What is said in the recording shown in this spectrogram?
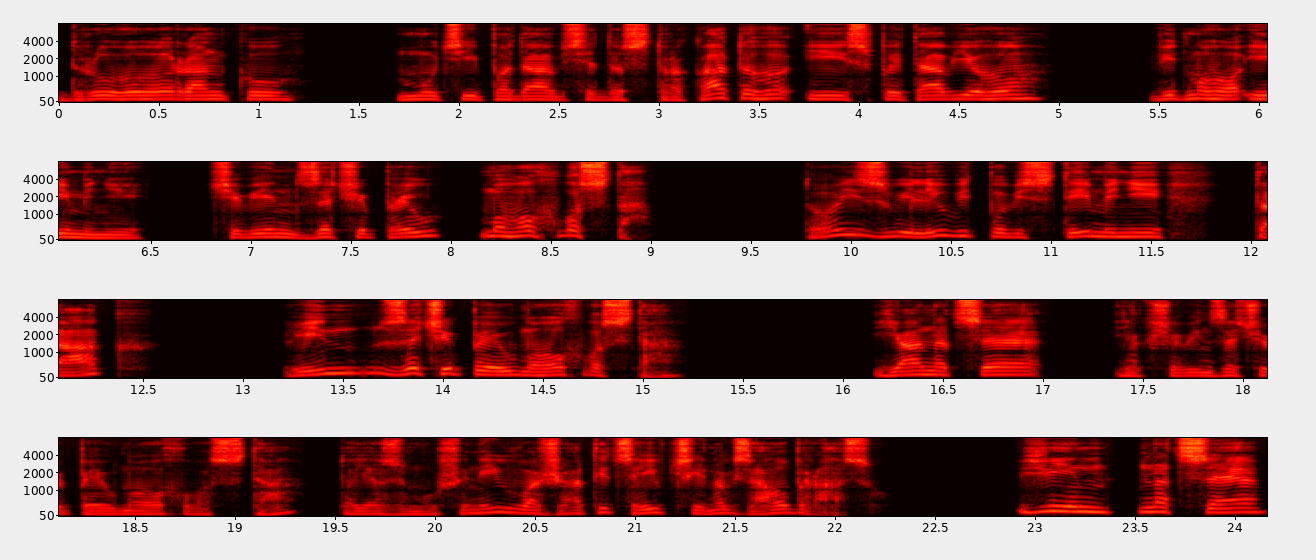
Другого ранку Муцій подався до строкатого і спитав його від мого імені, чи він зачепив мого хвоста. Той звелів відповісти мені так, він зачепив мого хвоста. Я на це, якщо він зачепив мого хвоста, то я змушений вважати цей вчинок за образу. Він на це,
